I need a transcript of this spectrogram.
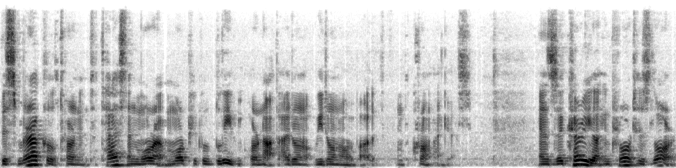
this miracle turned into test and more more people believe or not. I don't know. We don't know about it from the Quran I guess. And Zechariah implored his Lord.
